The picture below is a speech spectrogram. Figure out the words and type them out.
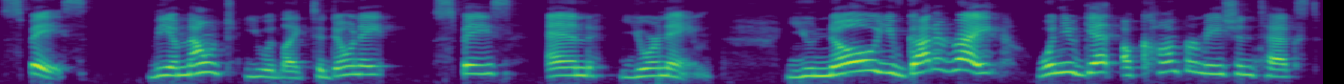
space, the amount you would like to donate, space, and your name. You know you've got it right when you get a confirmation text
